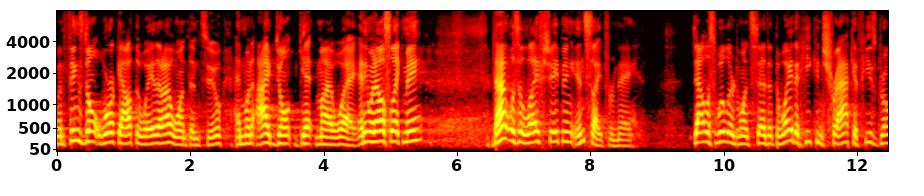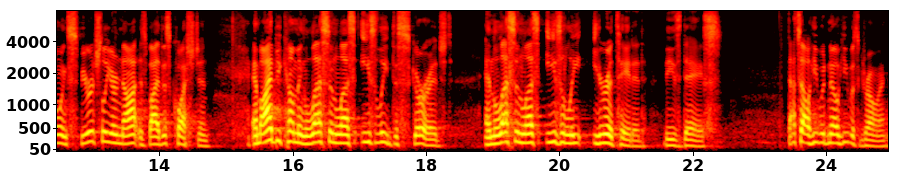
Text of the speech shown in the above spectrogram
when things don't work out the way that I want them to, and when I don't get my way. Anyone else like me? That was a life shaping insight for me Dallas Willard once said that the way that he can track if he's growing spiritually or not is by this question Am I becoming less and less easily discouraged and less and less easily irritated these days? That's how he would know he was growing.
